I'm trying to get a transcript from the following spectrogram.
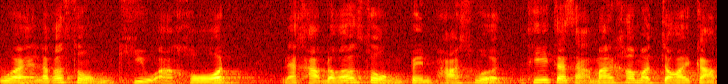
ด้วย แล้วก็ส่ง QR code นะครับแล้วก็ส่งเป็น password ที่จะสามารถเข้ามาจอยกับ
